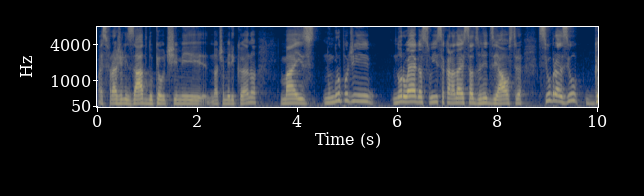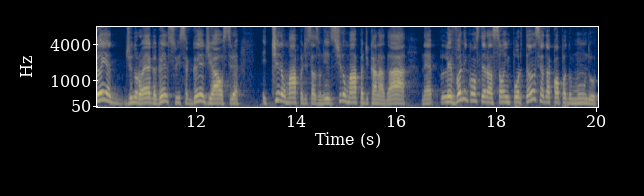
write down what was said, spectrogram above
mais fragilizado do que o time norte-americano, mas num grupo de Noruega, Suíça, Canadá, Estados Unidos e Áustria. Se o Brasil ganha de Noruega, ganha de Suíça, ganha de Áustria e tira o mapa de Estados Unidos, tira o mapa de Canadá, né, levando em consideração a importância da Copa do Mundo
